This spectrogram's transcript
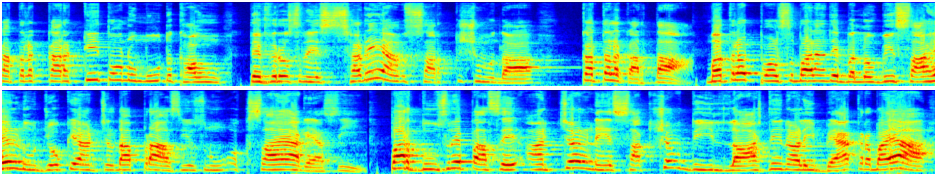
ਕਤਲ ਕਰਕੇ ਤੁਹਾਨੂੰ ਮੂੰਹ ਦਿਖਾਉਂ ਤੇ ਫਿਰ ਉਸਨੇ ਸੜੇਆਮ ਸਰਕਸ਼ਮ ਦਾ ਕਤਲ ਕਰਤਾ। ਮਤਲਬ ਪੁਲਿਸ ਵਾਲਿਆਂ ਦੇ ਵੱਲੋਂ ਵੀ ਸਾਹਿਲ ਨੂੰ ਜੋ ਕਿ ਅੰਚਲ ਦਾ ਭਰਾ ਸੀ ਉਸ ਨੂੰ ਉਕਸਾਇਆ ਗਿਆ ਸੀ। ਪਰ ਦੂਸਰੇ ਪਾਸੇ ਅੰਚਲ ਨੇ ਸਖਸ਼ਮ ਦੀ ਲਾਸ਼ ਦੇ ਨਾਲ ਹੀ ਵਿਆਹ ਕਰਵਾਇਆ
